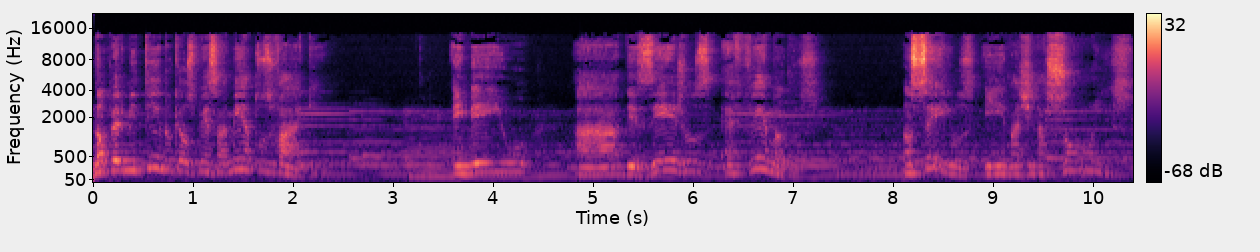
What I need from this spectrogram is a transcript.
não permitindo que os pensamentos vaguem em meio a desejos efêmeros, anseios e imaginações.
